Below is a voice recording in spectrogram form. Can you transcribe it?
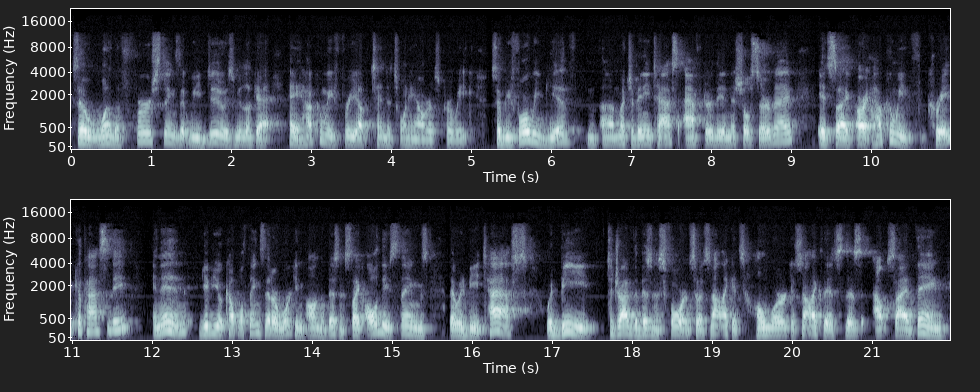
So one of the first things that we do is we look at hey how can we free up 10 to 20 hours per week? So before we give uh, much of any tasks after the initial survey it's like all right how can we create capacity and then give you a couple things that are working on the business? Like all these things that would be tasks would be to drive the business forward. So it's not like it's homework. It's not like it's this outside thing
